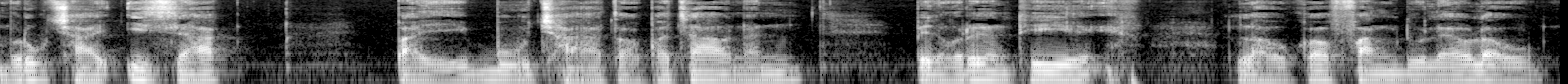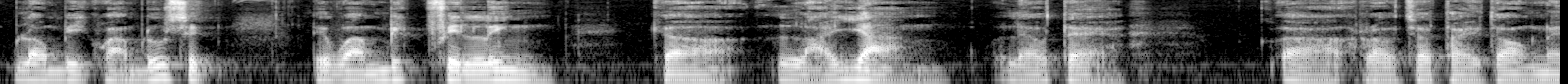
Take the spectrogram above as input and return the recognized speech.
ำลูกชายอิสักไปบูชาต่อพระเจ้านั้น เป็นเรื่องที่เราก็ฟังดูแล้วเราเรามีความรู้สึก เรียกว่า mix feeling ก็หลายอย่างแล้วแต่เราจะไต่ตองใน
